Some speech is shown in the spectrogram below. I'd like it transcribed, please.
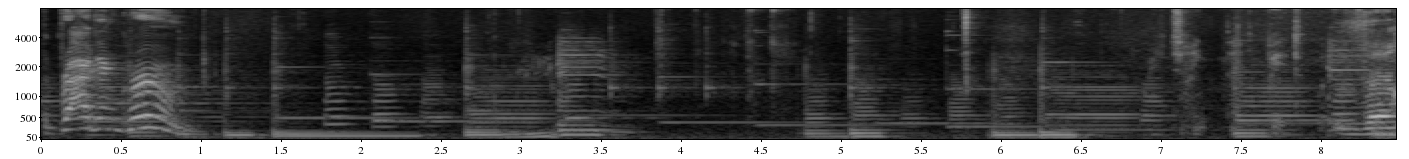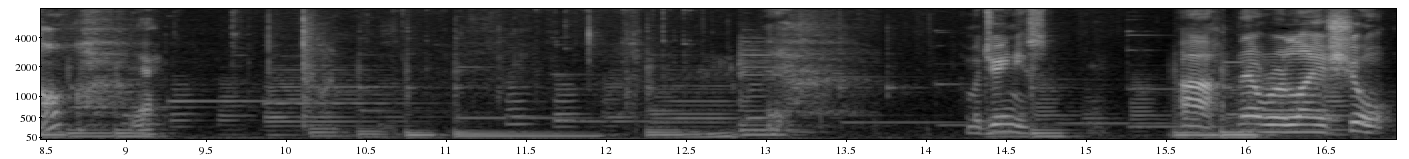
The bride and groom. We take that bit there. Yeah. I'm a genius. Ah, now we're a layer short.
